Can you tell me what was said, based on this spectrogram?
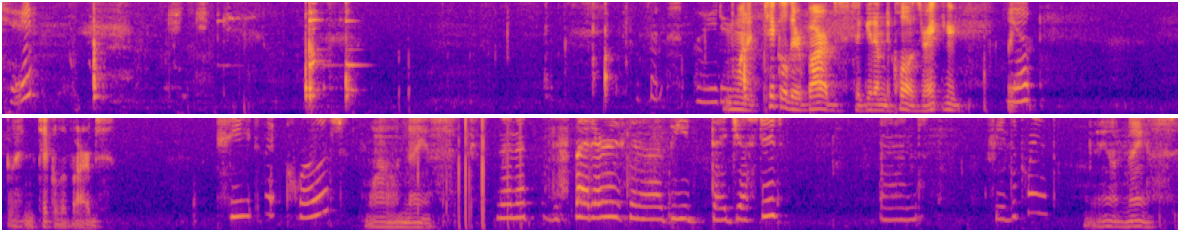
Okay. Spider. You want to tickle their barbs to get them to close, right? Here, Wait. Yep. go ahead and tickle the barbs. See it closed. Wow, nice. Then it, the spider is gonna be digested and feed the plant. Yeah, nice.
